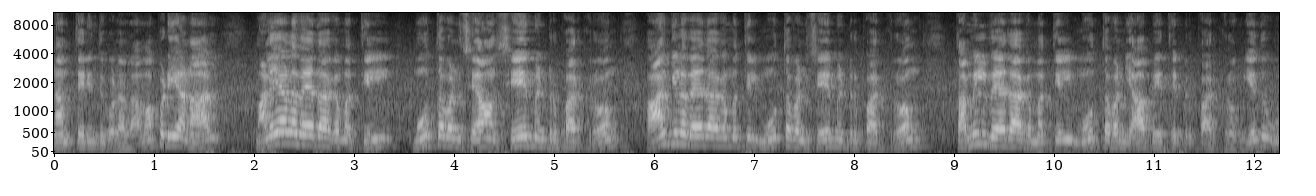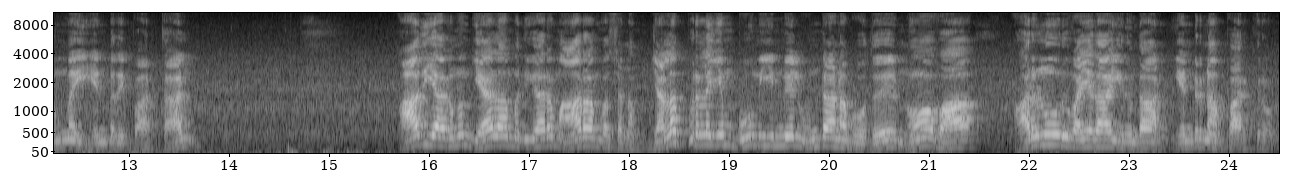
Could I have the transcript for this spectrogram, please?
நாம் தெரிந்து கொள்ளலாம். அப்படியானால் மலையாள வேதாகமத்தில் மூத்தவன் சே சேம் என்று பார்க்கிறோம். ஆங்கில வேதாகமத்தில் மூத்தவன் சேம் என்று பார்க்கிறோம். தமிழ் வேதாகமத்தில் மூத்தவன் யாபேத் என்று பார்க்கிறோம். எது உண்மை என்பதை பார்த்தால் ஆதியாகமும் ஏழாம் அதிகாரம் ஆறாம் வசனம். ஜலப்பிரளயம் பூமியின் மேல் உண்டான போது நோவா அறுநூறு வயதாயிருந்தான் என்று நாம் பார்க்கிறோம்.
